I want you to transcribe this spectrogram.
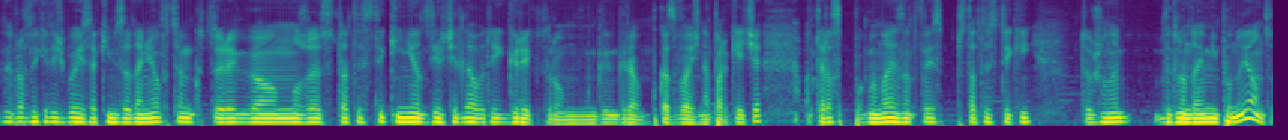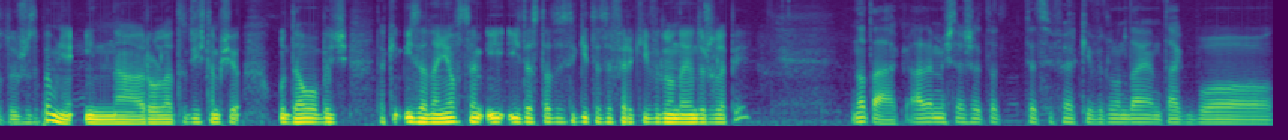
Tak naprawdę kiedyś byłeś takim zadaniowcem, którego może statystyki nie odzwierciedlały tej gry, którą gra, pokazywałeś na parkiecie, a teraz spoglądając na twoje statystyki, to już one wyglądają imponująco, to już zupełnie inna rola, to gdzieś tam się udało być takim i zadaniowcem i, i te statystyki, te cyferki wyglądają dużo lepiej? No tak, ale myślę, że to, te cyferki wyglądają tak, bo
